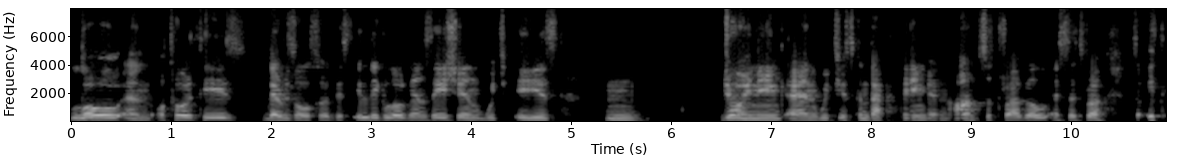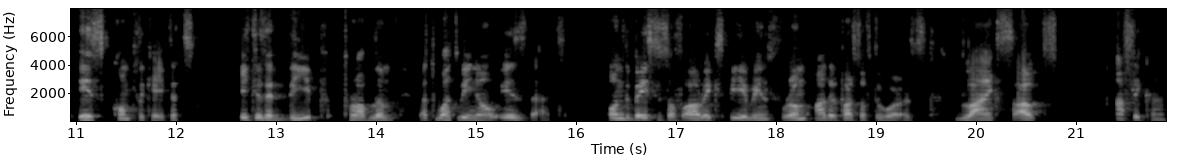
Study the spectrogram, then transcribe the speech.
law and authorities. There is also this illegal organization which is mm, joining and which is conducting an armed struggle, etc. So it is complicated. It is a deep problem, but what we know is that on the basis of our experience from other parts of the world, like South Africa,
